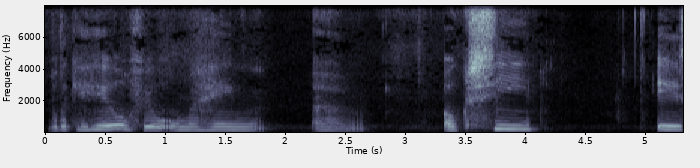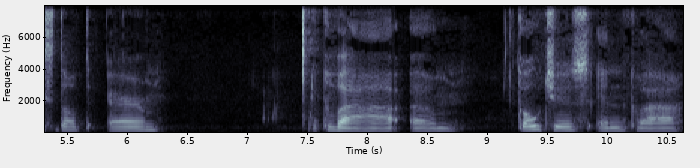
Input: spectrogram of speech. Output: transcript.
wat ik heel veel om me heen um, ook zie, is dat er qua um, coaches en qua,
